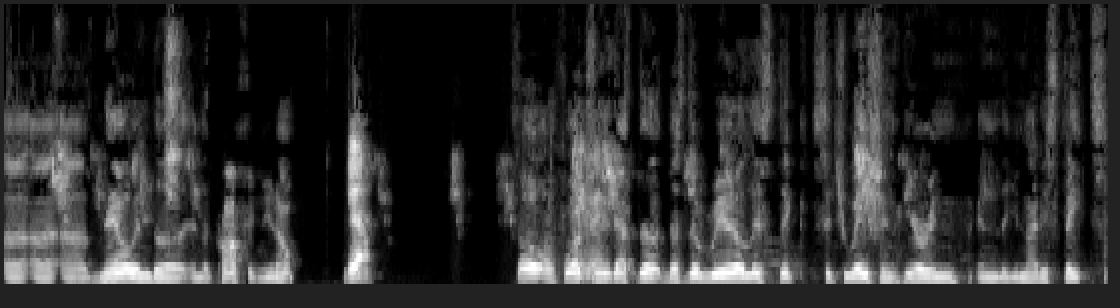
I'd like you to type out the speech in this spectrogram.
a, a, a nail in the in the coffin, you know. Yeah. So unfortunately, Anyway. that's the that's the realistic situation here in in the United States.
